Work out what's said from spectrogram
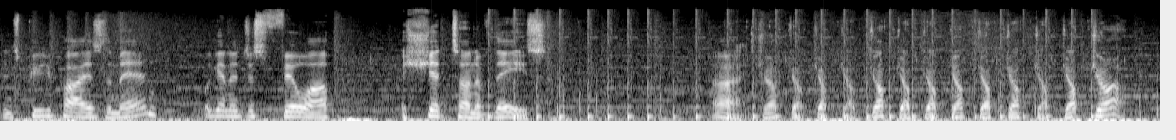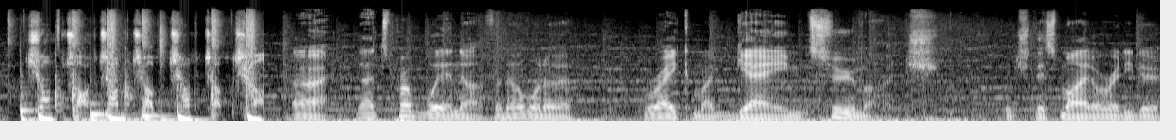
Since PewDiePie is the man, we're gonna just fill up a shit ton of these. Alright, drop, drop, drop, drop, drop, drop, drop, drop, drop, drop, drop, drop, drop. Chop, chop, chop, chop, chop, chop, chop. Alright, that's probably enough. I don't want to break my game too much, which this might already do.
